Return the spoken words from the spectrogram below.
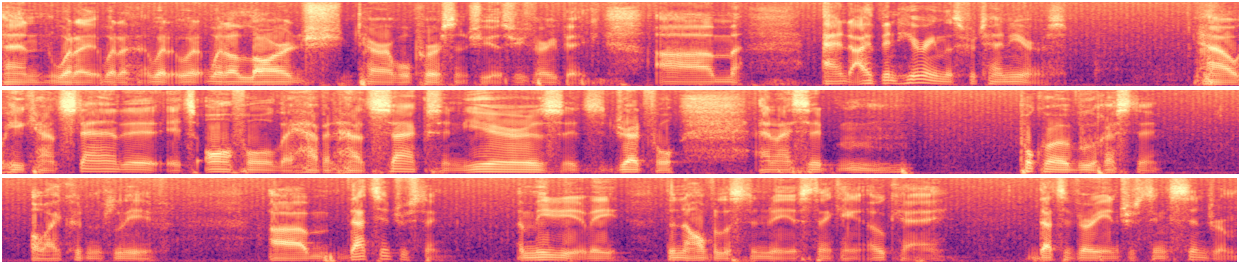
and what a what a what, what, what a large, terrible person she is. She's very big, um, and I've been hearing this for ten years. How he can't stand it. It's awful. They haven't had sex in years. It's dreadful. And I said, mm, Pourquoi vous restez? Oh, I couldn't leave. Um, that's interesting. Immediately, the novelist in me is thinking, okay, that's a very interesting syndrome.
